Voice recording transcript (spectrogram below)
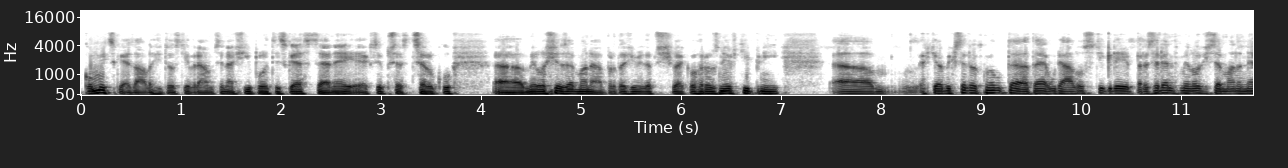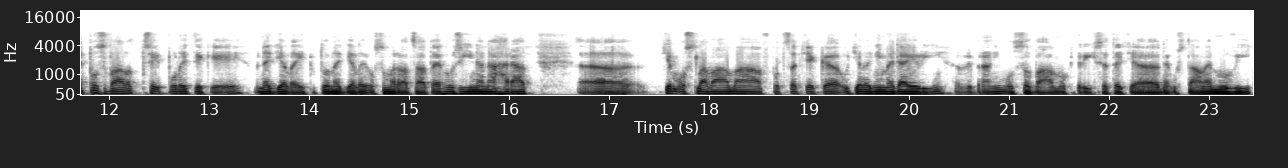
komické záležitosti v rámci naší politické scény, jak si přestřelku Miloše Zemana, protože mi to přišlo jako hrozně vtipný. Ehm, chtěl bych se dotknout té, události, kdy prezident Miloš Zeman nepozval tři politiky v neděli, tuto neděli 28. října na hrad eh, těm oslavám a v podstatě k udělení medailí vybraným osobám, o kterých se teď eh, neustále mluví.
